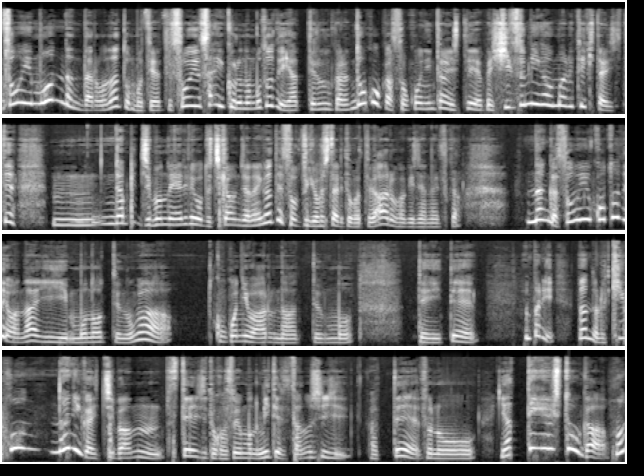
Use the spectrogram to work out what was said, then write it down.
そういうもんなんだろうなと思ってやって、そういうサイクルのもとでやってるから、どこかそこに対して、やっぱり歪みが生まれてきたりして、うん、やっぱり自分のやりたいこと違うんじゃないかって卒業したりとかってあるわけじゃないですか。なんかそういうことではないものっていうのが、ここにはあるなって思っていて、やっぱり、なんだろう、基本何が一番ステージとかそういうもの見てて楽しいかって、その、やっている人が本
